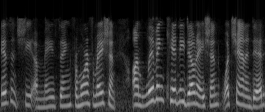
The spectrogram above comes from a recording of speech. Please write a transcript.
Isn't she amazing? For more information on living kidney donation, what Shannon did,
